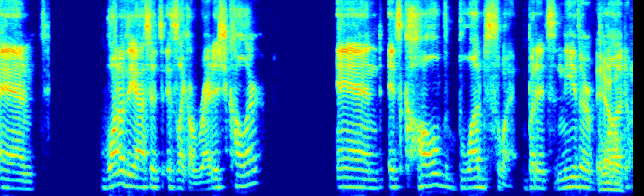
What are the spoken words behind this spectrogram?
and one of the acids is like a reddish color, and it's called blood sweat, but it's neither Ew. blood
